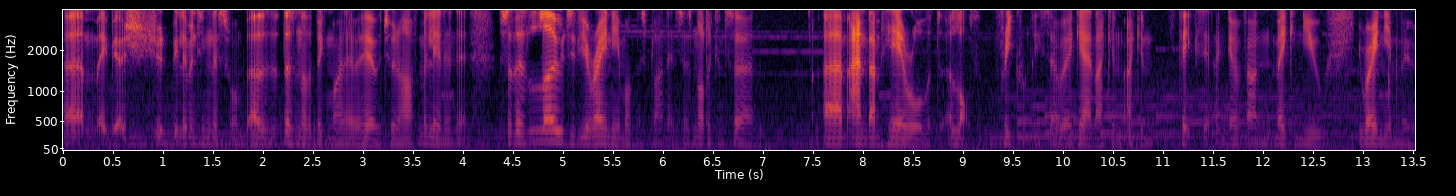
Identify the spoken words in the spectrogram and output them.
Um, maybe I should be limiting this one. Uh, there's, there's another big mine over here with two and a half million in it. So there's loads of uranium on this planet, so it's not a concern. Um, and I'm here all the a lot frequently, so again I can I can fix it. I can go and find, make a new uranium moon.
